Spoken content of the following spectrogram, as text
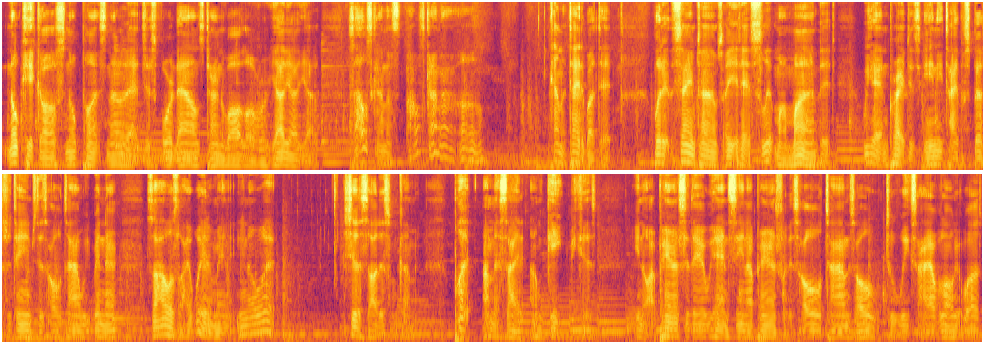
No kickoffs, no punts, none of that. Just four downs, turn the ball over, yada yada yada. So I was kind of, I was kind of, uh, kind of tight about that. But at the same time, it had slipped my mind that we hadn't practiced any type of special teams this whole time we've been there. So I was like, wait a minute, you know what? Should have saw this one coming. But I'm excited. I'm geeked because, you know, our parents are there. We hadn't seen our parents for this whole time, this whole two weeks, however long it was.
